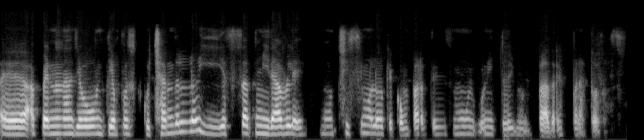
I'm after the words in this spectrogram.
eh, apenas llevo un tiempo escuchándolo y es admirable muchísimo lo que comparte, es muy bonito y muy padre para todos.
